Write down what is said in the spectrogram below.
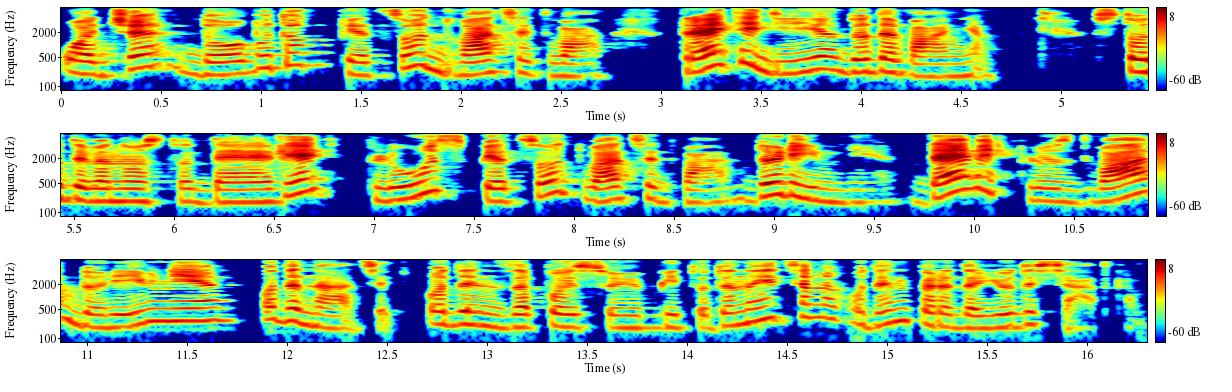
Отже, добуток 522. Третя дія додавання. 199 плюс 522 дорівнює 9 плюс 2 дорівнює 11. 1 записую під одиницями, 1 передаю десяткам.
